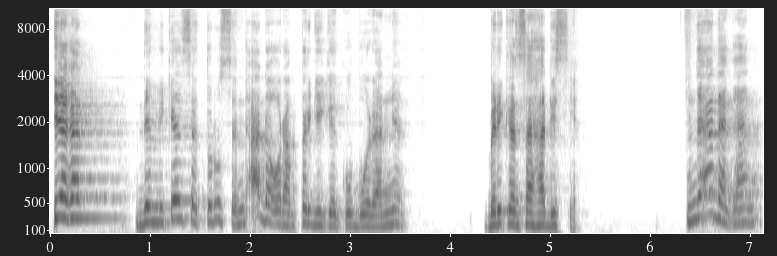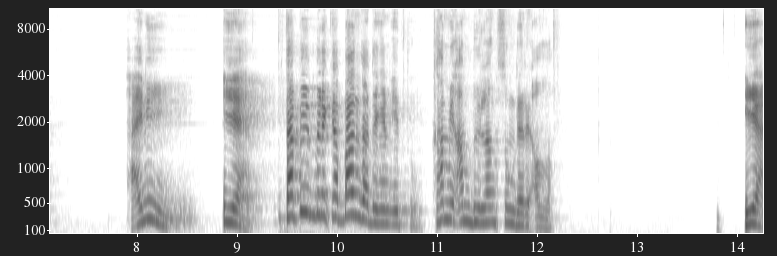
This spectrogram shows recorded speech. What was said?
Iya kan? Demikian seterusnya. Tidak ada orang pergi ke kuburannya. Berikan saya hadisnya. Tidak ada kan? Nah, ini. Iya. Tapi mereka bangga dengan itu. Kami ambil langsung dari Allah. Iya.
